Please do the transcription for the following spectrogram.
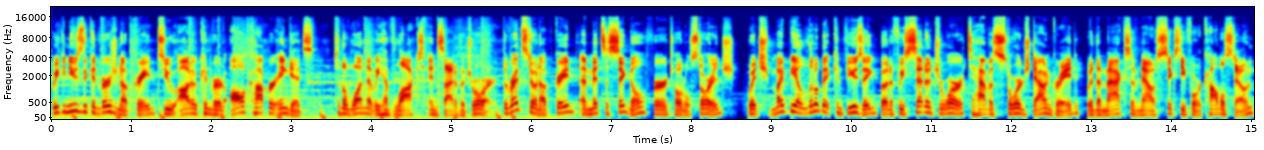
we can use the Conversion upgrade to auto convert all copper ingots to the one that we have locked inside of a drawer. The redstone upgrade emits a signal for total storage, which might be a little bit confusing, but if we set a drawer to have a storage downgrade with a max of now 64 cobblestone,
